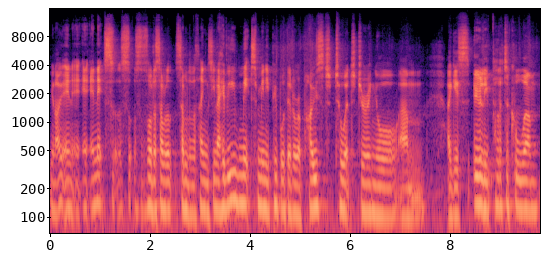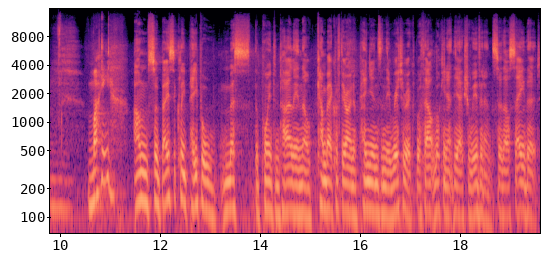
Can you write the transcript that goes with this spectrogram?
You know, and, and, and that's sort of some of, some of the things. You know, have you met many people that are opposed to it during your, um, I guess, early political um, mahi? Um, so basically, people miss the point entirely and they'll come back with their own opinions and their rhetoric without looking at the actual evidence. So they'll say that,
